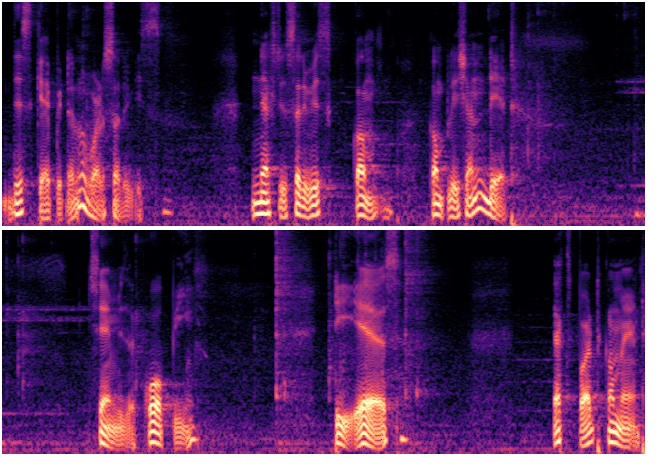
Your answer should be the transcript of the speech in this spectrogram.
This capital word service. Next is service com completion date. Same is a copy ts expert comment.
